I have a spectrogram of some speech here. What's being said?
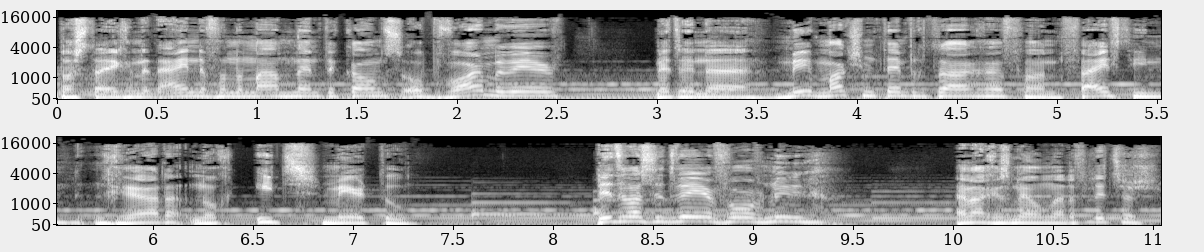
Pas tegen het einde van de maand neemt de kans op warme weer... met een uh, maximumtemperatuur van 15 graden nog iets meer toe. Dit was het weer voor nu. En wij gaan snel naar de flitsers.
